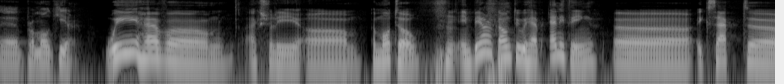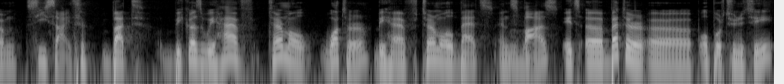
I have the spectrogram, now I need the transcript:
uh, promote here? We have um, actually um, a motto. In Bihor County, we have anything uh, except um, seaside. but because we have thermal water, we have thermal baths and Mhm. spas. It's a better uh, opportunity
